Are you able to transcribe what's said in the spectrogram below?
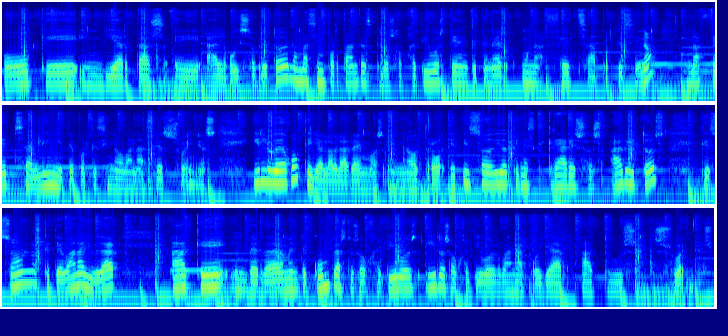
o que inviertas eh, algo. Y sobre todo lo más importante es que los objetivos tienen que tener una fecha, porque si no, una fecha límite, porque si no van a ser sueños. Y luego, que ya lo hablaremos en otro episodio, tienes que crear esos hábitos que son los que te van a ayudar a que verdaderamente cumplas tus objetivos y los objetivos van a apoyar a tus sueños.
